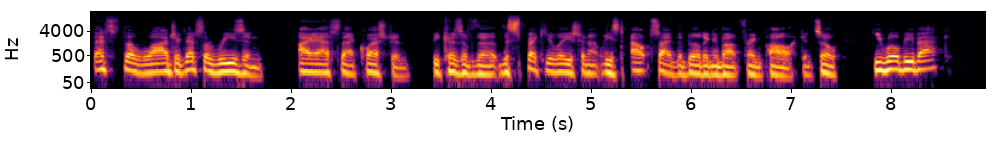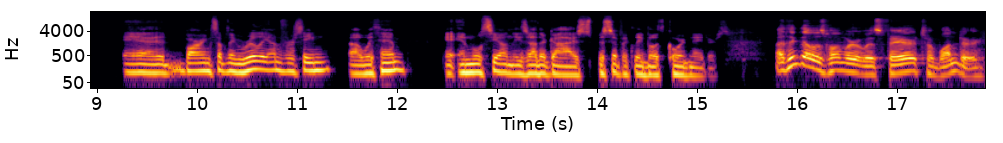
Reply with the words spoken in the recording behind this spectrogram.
that's the logic. That's the reason I asked that question because of the the speculation, at least outside the building, about Frank Pollack. And so he will be back, and barring something really unforeseen uh, with him, and we'll see on these other guys, specifically both coordinators. I think that was one where it was fair to wonder,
